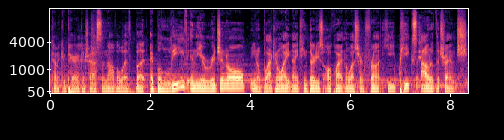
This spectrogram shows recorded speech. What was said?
kind of compare and contrast the novel with. But I believe in the original, you know, black and white 1930s All Quiet on the Western Front, he peeks out of the trench,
